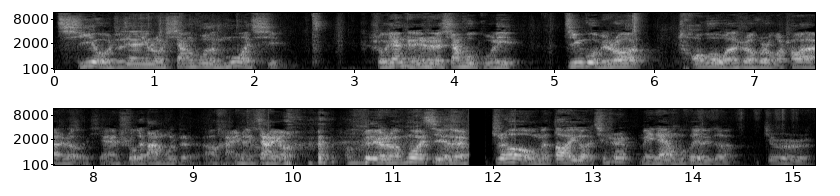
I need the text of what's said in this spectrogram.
骑友之间有种相互的默契。首先肯定是相互鼓励，经过比如说超过我的时候，或者我超过他的时候，先竖个大拇指，然后喊一声加油，会有种默契。对，之后我们到一个，其实每天我们会有一个，就是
